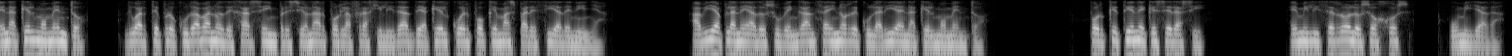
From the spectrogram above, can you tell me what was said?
En aquel momento, Duarte procuraba no dejarse impresionar por la fragilidad de aquel cuerpo que más parecía de niña. Había planeado su venganza y no recularía en aquel momento. ¿Por qué tiene que ser así? Emily cerró los ojos, humillada.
